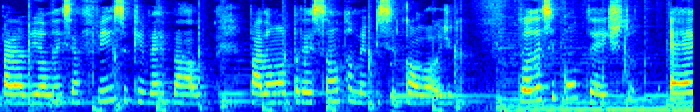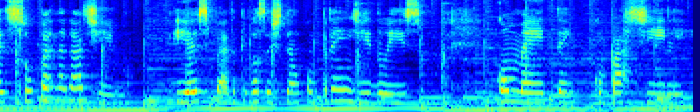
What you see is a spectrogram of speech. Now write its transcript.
para a violência física e verbal, para uma opressão também psicológica. Todo esse contexto é super negativo e eu espero que vocês tenham compreendido isso. Comentem, compartilhem,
